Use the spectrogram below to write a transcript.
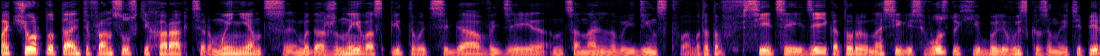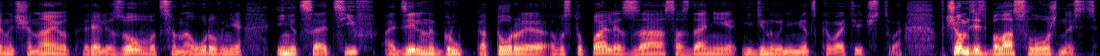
подчеркнуто антифранцузский характер. Мы, немцы, мы должны воспитывать себя в идее национального единства. Вот это все те идеи, которые носились в воздухе и были высказаны, и теперь начинают реализовываться на уровне инициатив отдельных групп, которые выступали за создание единого немецкого отечества. В чем здесь была сложность?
